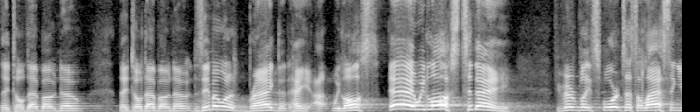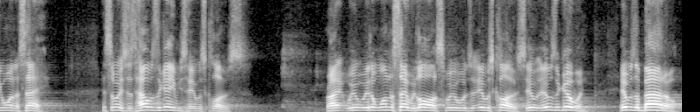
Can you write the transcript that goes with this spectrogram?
They told that boat no. They told that boat no. Does anybody want to brag that, hey, I, we lost? Hey, we lost today. If you've ever played sports, that's the last thing you want to say. If somebody says, How was the game? You say it was close. Right? We, we don't want to say we lost. We was, it was close. It, it was a good one. It was a battle.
